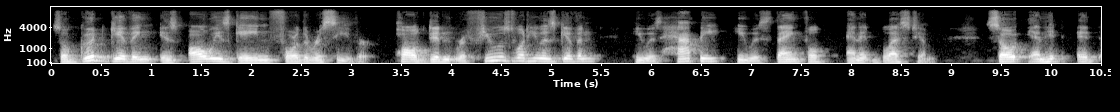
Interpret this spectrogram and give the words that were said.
So good giving is always gain for the receiver. Paul didn't refuse what he was given. He was happy, he was thankful, and it blessed him. So, and it, it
